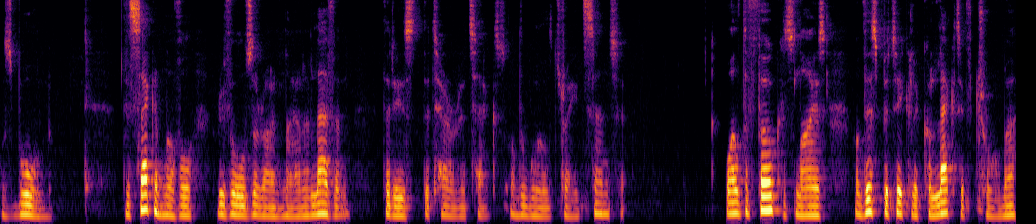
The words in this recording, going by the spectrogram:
was born. The second novel revolves around 9-11, that is, the terror attacks on the World Trade Center. While the focus lies on this particular collective trauma,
